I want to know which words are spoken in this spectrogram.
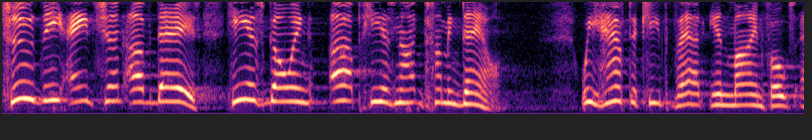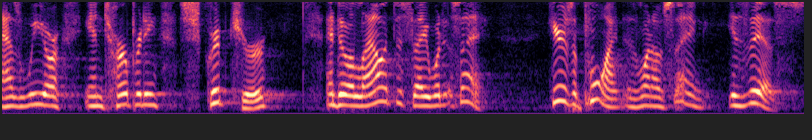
to the Ancient of Days. He is going up, he is not coming down. We have to keep that in mind, folks, as we are interpreting Scripture and to allow it to say what it's saying. Here's a point, and what I'm saying is this.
